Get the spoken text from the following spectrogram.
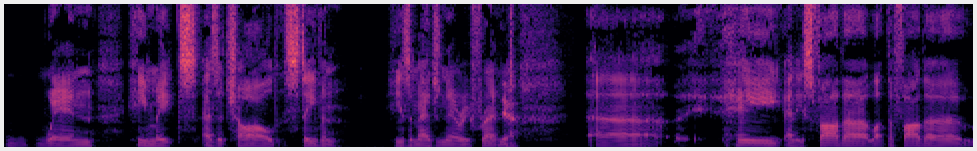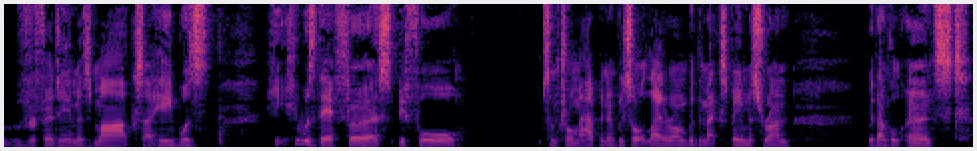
when he meets as a child Stephen, his imaginary friend, Yeah. Uh, he and his father, like the father referred to him as Mark, so he was he, he was there first before some trauma happened, and we saw it later on with the Max Bemis run with Uncle Ernst.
